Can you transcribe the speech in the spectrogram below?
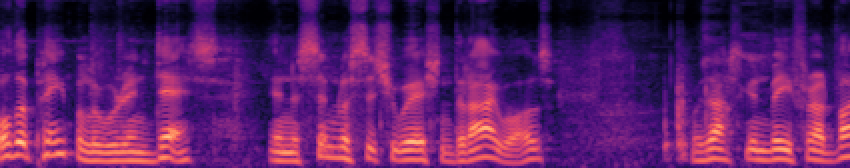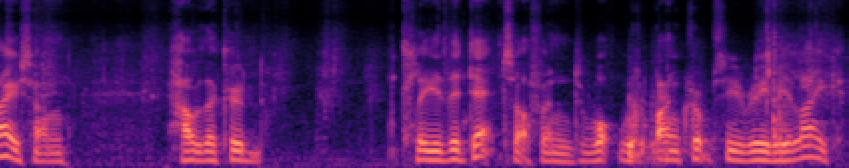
other people who were in debt in a similar situation that I was was asking me for advice on how they could clear the debts off and what was bankruptcy really like.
